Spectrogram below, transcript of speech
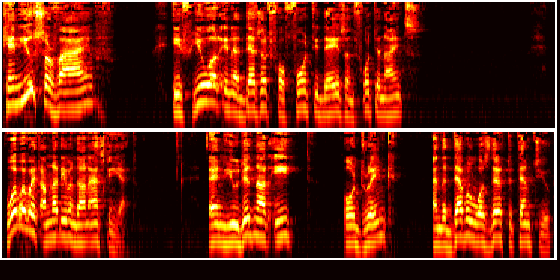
Can you survive if you are in a desert for 40 days and 40 nights? Wait, wait, wait, I'm not even done asking yet. And you did not eat or drink, and the devil was there to tempt you.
